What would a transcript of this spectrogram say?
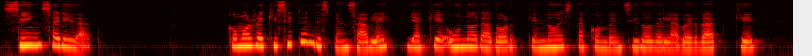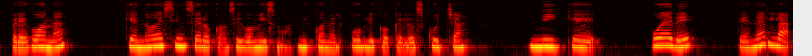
Sinceridad. Como requisito indispensable, ya que un orador que no está convencido de la verdad que pregona, que no es sincero consigo mismo, ni con el público que lo escucha, ni que puede tener la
